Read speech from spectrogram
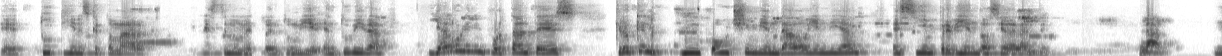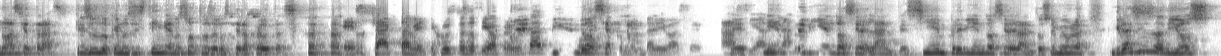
eh, tú tienes que tomar en este momento en tu, en tu vida. Y algo bien importante es, creo que el coaching bien dado hoy en día es siempre viendo hacia adelante. Claro no hacia atrás, que eso es lo que nos distingue a nosotros de los terapeutas. Exactamente, justo eso te iba a preguntar, viendo hacia comentario iba a ser. Hacia siempre viendo hacia adelante, siempre viendo hacia adelante. O sea, gracias a Dios,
